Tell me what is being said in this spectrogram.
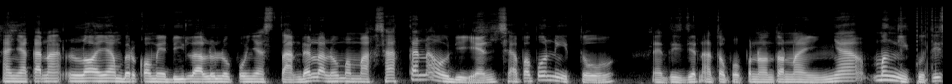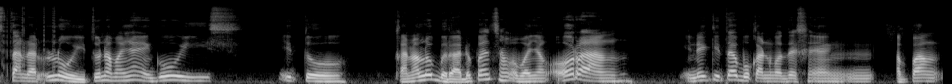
hanya karena lo yang berkomedi lalu lo punya standar lalu memaksakan audiens siapa pun itu netizen ataupun penonton lainnya mengikuti standar lu itu namanya egois. Itu. Karena lu berhadapan sama banyak orang. Ini kita bukan konteks yang apa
